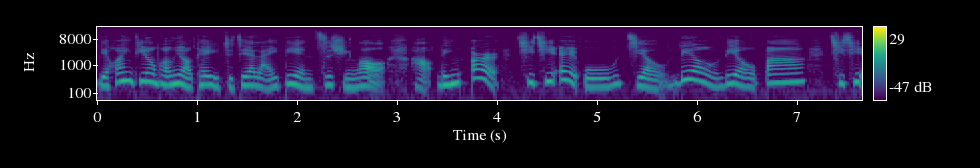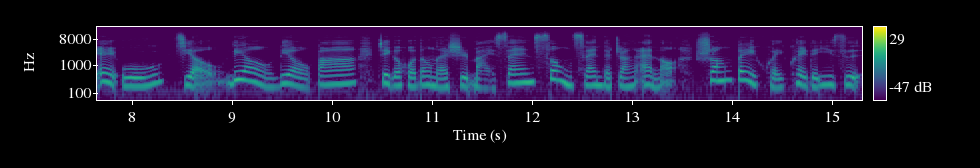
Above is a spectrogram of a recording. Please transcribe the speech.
也欢迎听众朋友可以直接来电咨询哦。好，零二七七二五九六六八七七二五九六六八，这个活动呢是买三送三的专案哦，双倍回馈的意思。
